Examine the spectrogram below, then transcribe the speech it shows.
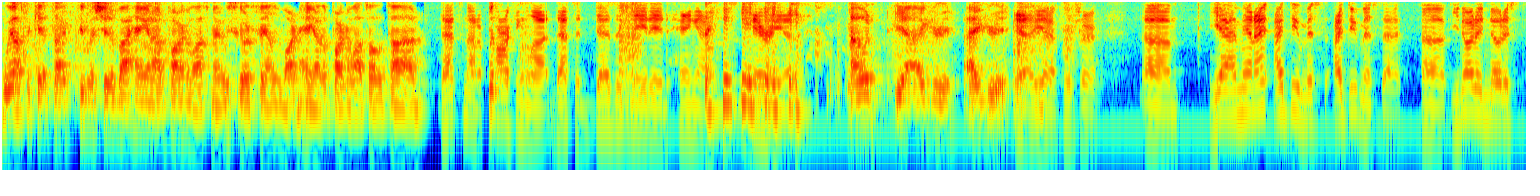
we also can't talk too much shit about hanging out in parking lots, man. We used to go to Family Mart and hang out in the parking lots all the time. That's not a parking lot. That's a designated hangout area. I would, yeah, I agree. I agree. Yeah, yeah, for sure. Um, yeah, man, I, I do miss I do miss that. Uh, you know what I noticed?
